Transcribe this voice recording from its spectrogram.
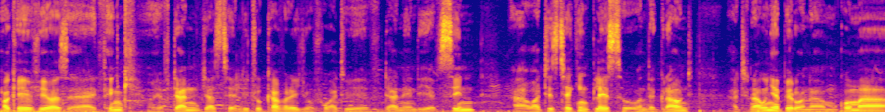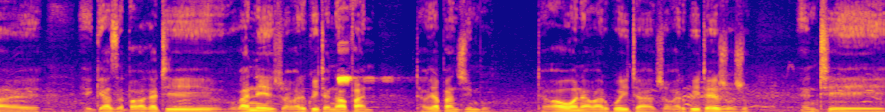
Okay, viewers, uh, I think we have done just a little coverage of what we have done and you have seen uh, what is taking place on the ground. Hatina kunyeperwa namukoma uh, Gaza pavakati vane zvavari kuita navapana. Tauya panzvimbo, tavaona vari kuita zvavari kuita izvozvo. And uh,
